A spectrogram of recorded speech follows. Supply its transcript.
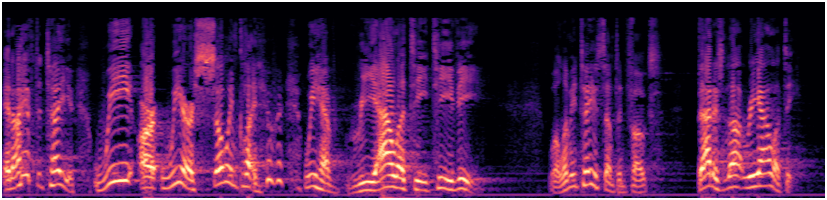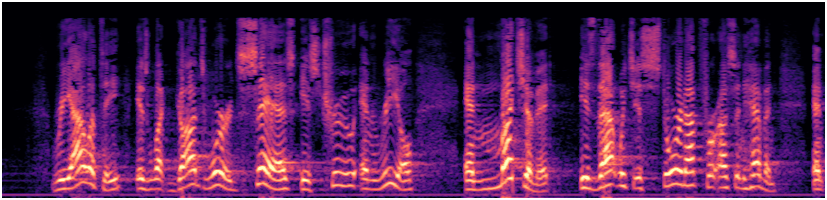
And i have to tell you we are we are so inclined we have reality tv well, let me tell you something, folks. That is not reality. Reality is what God's Word says is true and real, and much of it is that which is stored up for us in heaven. And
